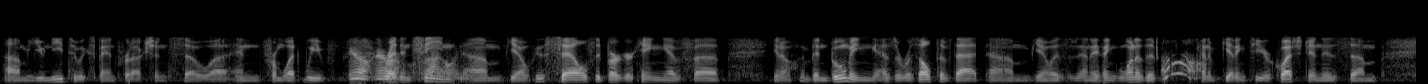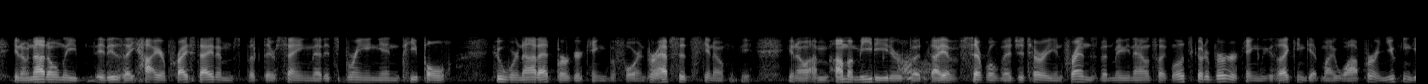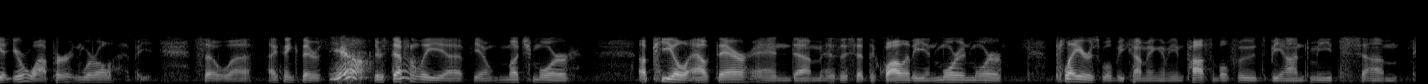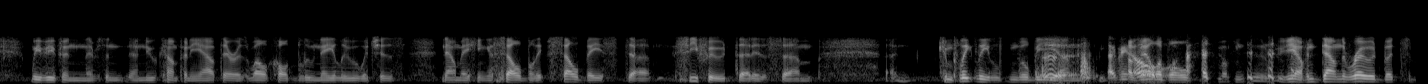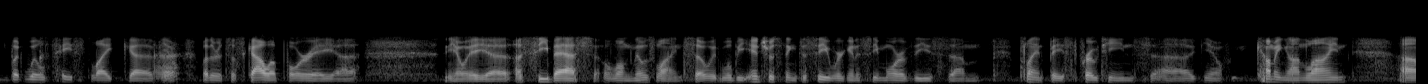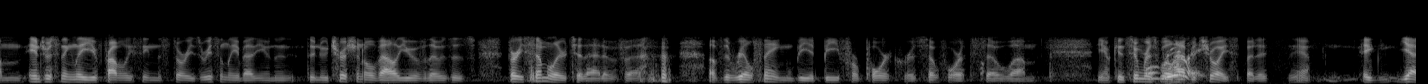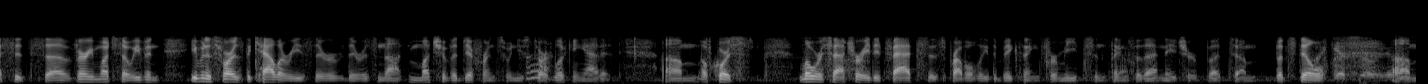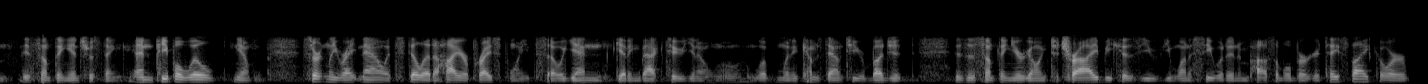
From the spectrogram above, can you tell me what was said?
um, you need to expand production. So, uh, and from what we've yeah, yeah. read and seen, um, you know, sales at Burger King have. Uh, you know been booming as a result of that um you know as and i think one of the oh. kind of getting to your question is um you know not only it is a higher priced items but they're saying that it's bringing in people who were not at Burger King before and perhaps it's you know you know I'm I'm a meat eater oh. but I have several vegetarian friends but maybe now it's like well let's go to Burger King because I can get my Whopper and you can get your Whopper and we're all happy so uh I think there's yeah. there's definitely uh you know much more appeal out there and um as I said the quality and more and more players will be coming. I mean, Possible Foods, Beyond Meats. Um, we've even there's a, a new company out there as well called Blue Nalu, which is now making a cell cell based uh, seafood that is. Um, uh, completely will be um, I mean, available oh. you know down the road but but will taste like uh, you know Uh-huh. whether it's a scallop or a uh, you know a uh, a sea bass along those lines. So it will be interesting to see. We're going to see more of these um, plant-based proteins, uh, you know, coming online. Um, interestingly, you've probably seen the stories recently about you know, the, nutritional value of those is very similar to that of uh, of the real thing, be it beef or pork or so forth. So um, you know consumers Oh, will have a choice but it yeah. It, yes it's uh, very much so. Even even as far as the calories there there is not much of a difference when you start Oh. looking at it um of course lower saturated fats is probably the big thing for meats and things of that nature but um but still so. Yeah. um, is something interesting. And people will, you know, certainly right now it's still at a higher price point. So again, getting back to, you know, what, when it comes down to your budget, is this something you're going to try because you you want to see what an Impossible Burger tastes like, or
